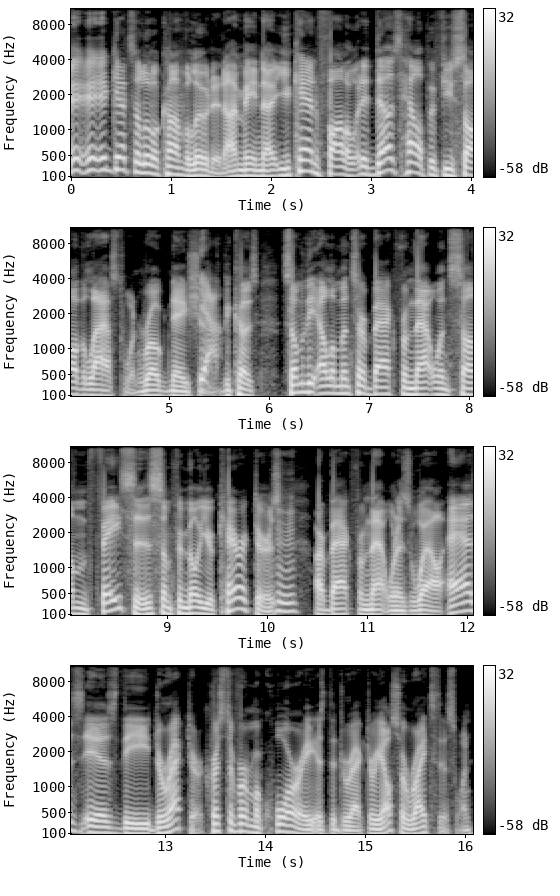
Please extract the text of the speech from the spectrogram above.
It, it gets a little convoluted. I mean, uh, you can follow it. It does help if you saw the last one, Rogue Nation, Yeah. because some of the elements are back from that one. Some faces, some familiar characters Mm-hmm. are back from that one as well, as is the director. Christopher McQuarrie is the director. He also writes this one,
